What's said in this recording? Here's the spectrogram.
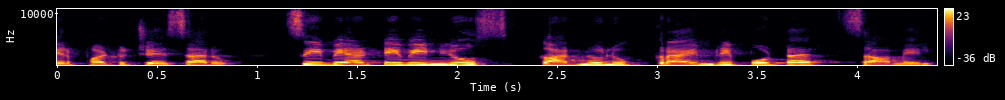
ఏర్పాటు చేశారు. CBR TV news Kurnool crime reporter Samel.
